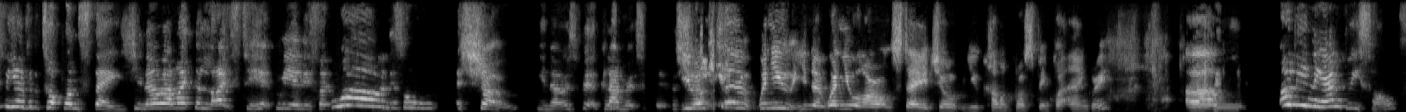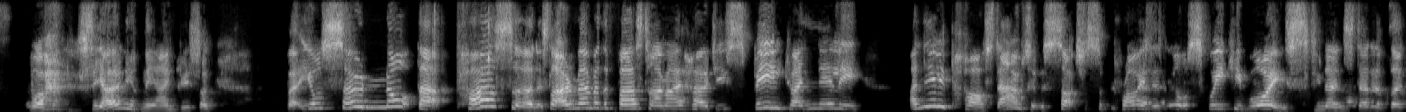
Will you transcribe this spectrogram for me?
to be over the top on stage, you know. I like the lights to hit me, and it's like whoa, and it's all a show, you know. It's a bit of glamour. It's a bit of you also, when you, you know, when you are on stage, you you come across being quite angry. Um, only in the angry songs. Well, see, only on the angry song. But you're so not that person. It's like I remember the first time I heard you speak, I nearly. I nearly passed out. It was such a surprise. His little squeaky voice, you know, instead of the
